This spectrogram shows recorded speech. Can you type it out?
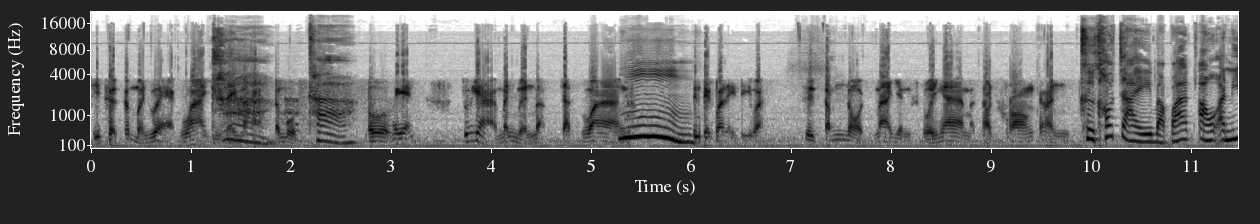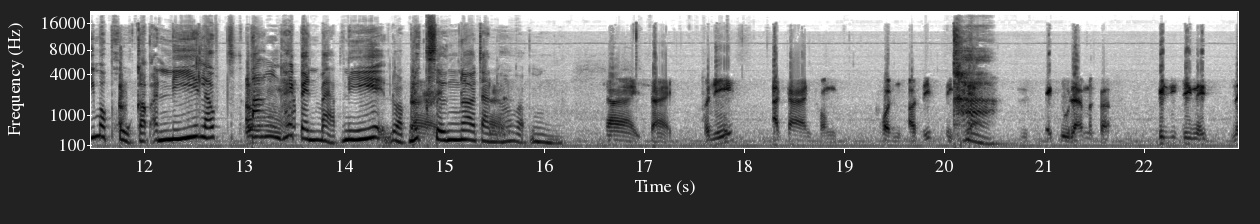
ที่เธอก็เหมือนแหวกว่ายอยู่ในมค่ะหาสมุทรค่ะโอ้เพราะฉะนั้นทุกอย่างมันเหมือนแบบจัดวางอืมเรียกว่าอะไรดีวะคือกำหนดมาอย่างสวยงามอะสอดคล้องกัน คือเข้าใจแบบว่าเอาอันนี้มาผูกกับอันนี้แล้วตั้งให้เป็นแบบนี้แบบลึกซึ้งเนอะอาจารย์เนอะแบบอืม ใช่ใช่วันนี้อาการของคนออทิสติกเนี่ยค่ะ เด็กดูแล้วมันก็คือจริงๆในใน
